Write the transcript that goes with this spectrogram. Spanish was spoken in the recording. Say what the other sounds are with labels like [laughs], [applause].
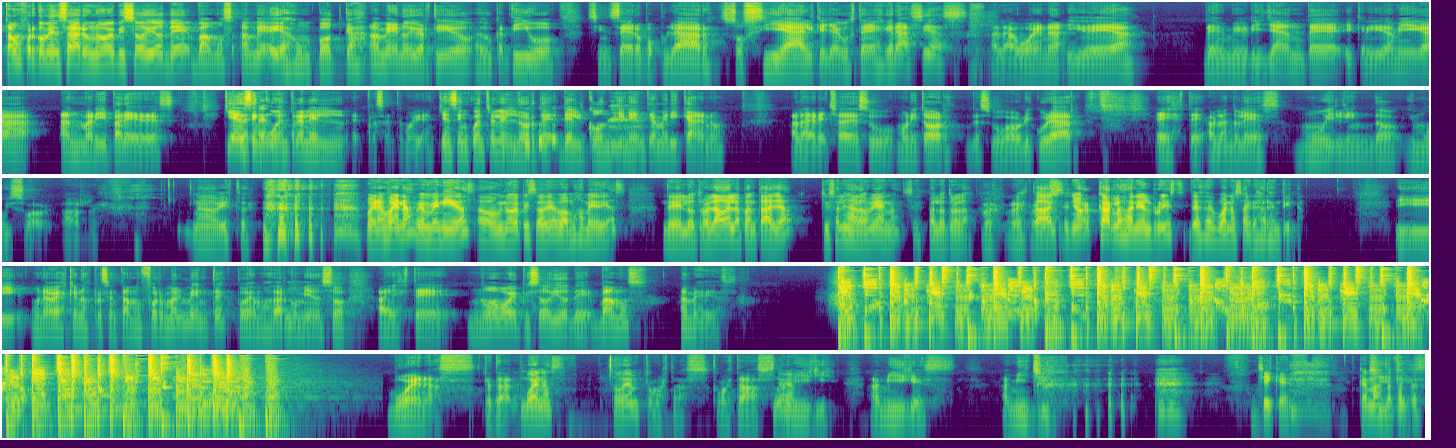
Estamos por comenzar un nuevo episodio de Vamos a Medias, un podcast ameno, divertido, educativo, sincero, popular, social, que llega a ustedes gracias a la buena idea de mi brillante y querida amiga Anne-Marie Paredes, quien se encuentra en el eh, presente, muy bien, quien se encuentra en el norte [laughs] del continente americano, a la derecha de su monitor, de su auricular, este, hablándoles muy lindo y muy suave. Arre. Nada, ¿viste? [laughs] buenas, buenas, bienvenidos a un nuevo episodio de Vamos a Medias. Del otro lado de la pantalla, estoy saliendo bien, ¿no? Sí, para el otro lado. Eh, Está el señor Carlos Daniel Ruiz desde Buenos Aires, Argentina. Y una vez que nos presentamos formalmente, podemos dar comienzo a este nuevo episodio de Vamos a Medias. Buenas, ¿qué tal? Buenas, ¿todo bien? ¿Cómo estás? ¿Cómo estás, amigui, amigues, amichi? [laughs] Chique, ¿qué más te falta?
